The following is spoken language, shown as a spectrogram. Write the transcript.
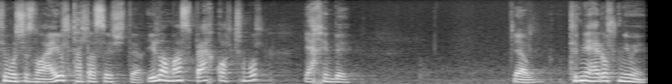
Тийм учраас нөө аюул талаас нь шүү дээ. Илон Маск байхгүй болчихсон бол яах юм бэ? Яа, тэрний хариулт нь юу вэ?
